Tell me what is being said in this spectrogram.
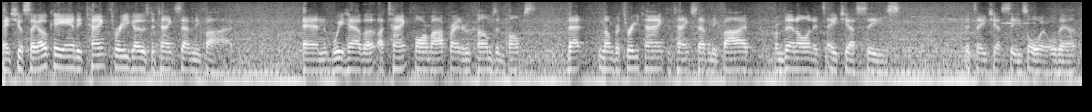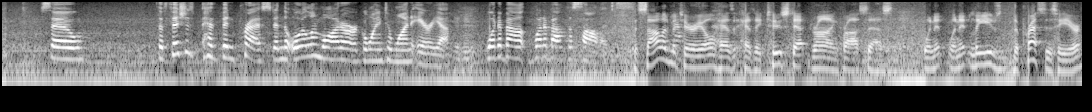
And she'll say, okay, Andy, tank three goes to tank 75. And we have a, a tank farm operator who comes and pumps that number three tank to tank 75. From then on, it's HSC's. It's HSC's oil then. So the fishes have been pressed, and the oil and water are going to one area. Mm-hmm. What about what about the solids? The solid material has, has a two-step drying process. When it, when it leaves the presses here,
